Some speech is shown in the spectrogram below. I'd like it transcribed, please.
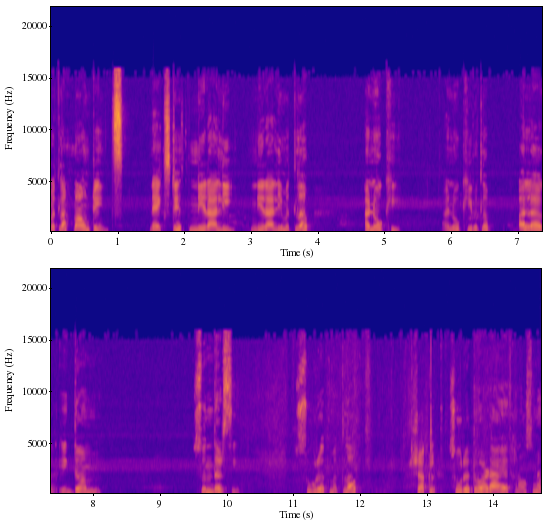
मतलब माउंटेन्स नेक्स्ट इज़ निराली निराली मतलब अनोखी। अनोखी मतलब अलग, एकदम सुंदर सी। सूरत मतलब शक्ल। सूरत वर्ड आया था ना उसमें?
